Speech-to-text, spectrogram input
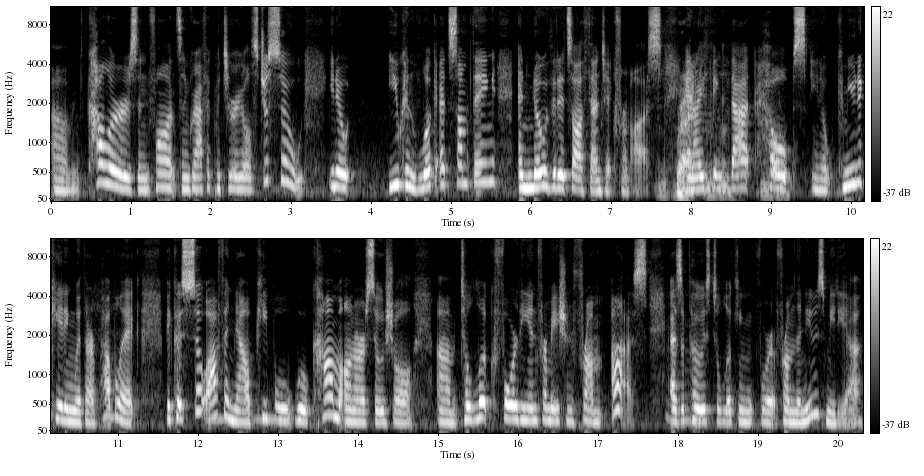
um, colors and fonts and graphic materials just so you know you can look at something and know that it's authentic from us. Right. And I mm-hmm. think that mm-hmm. helps, you know, communicating with our public because so often now people will come on our social um, to look for the information from us as mm-hmm. opposed to looking for it from the news media.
